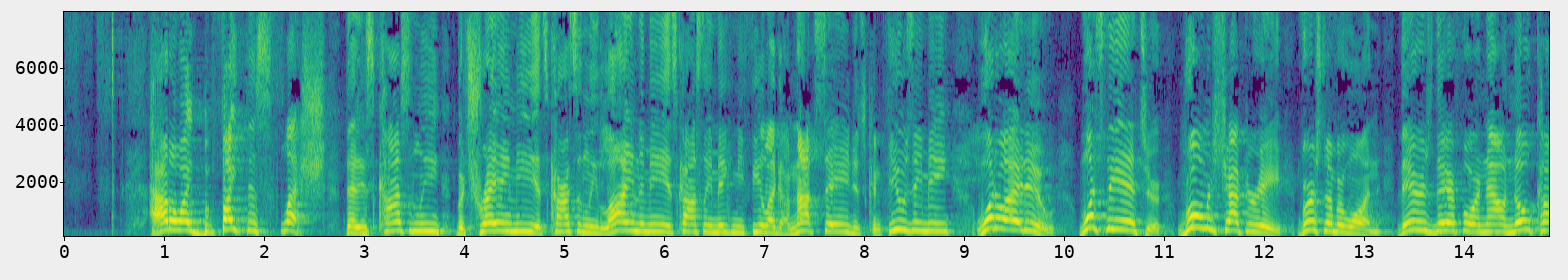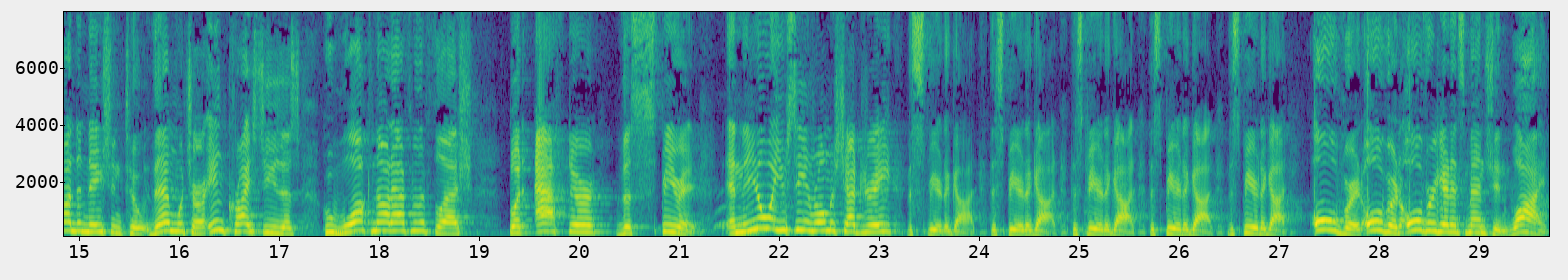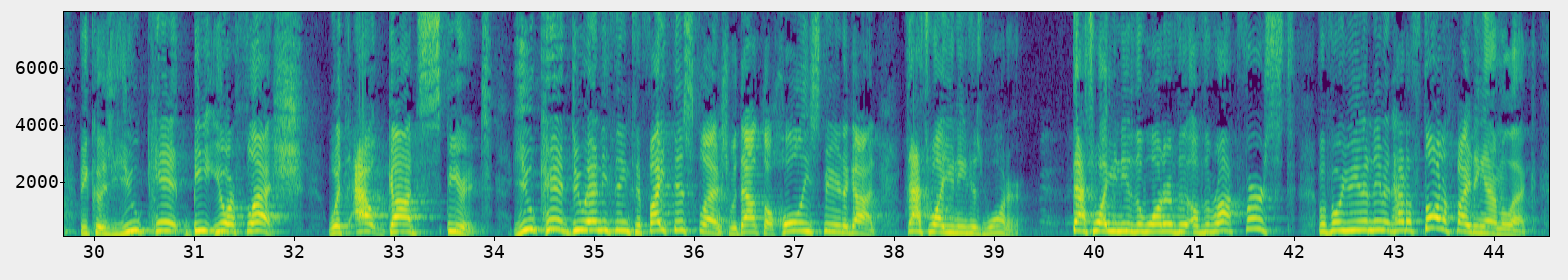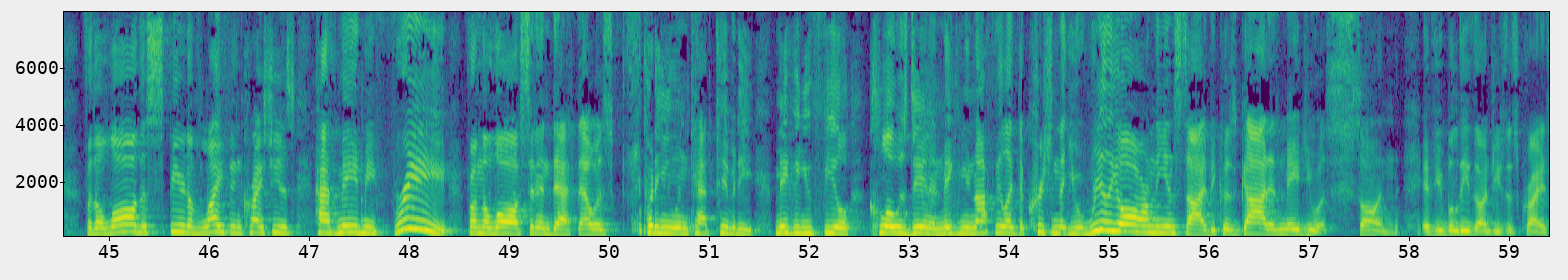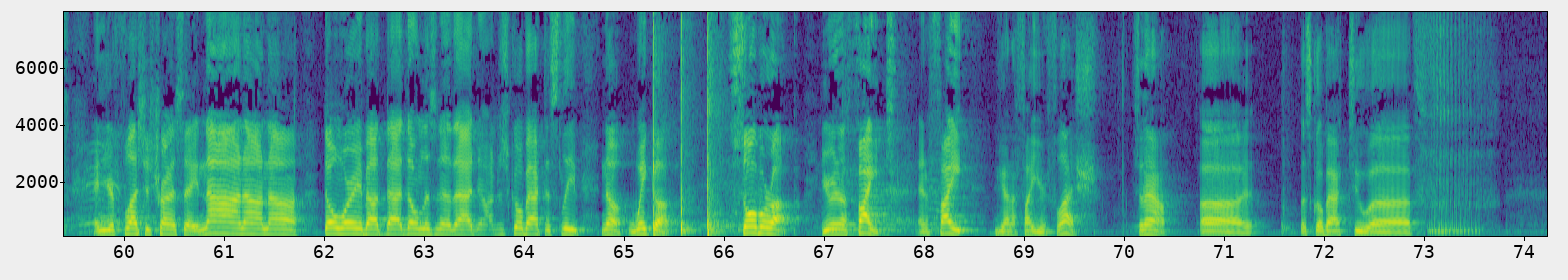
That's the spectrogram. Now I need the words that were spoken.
How do I fight this flesh that is constantly betraying me? It's constantly lying to me. It's constantly making me feel like I'm not saved. It's confusing me. What do I do? What's the answer? Romans chapter 8, verse number 1. There is therefore now no condemnation to them which are in Christ Jesus, who walk not after the flesh, but after the Spirit. And you know what you see in Romans chapter 8? The Spirit of God, the Spirit of God, the Spirit of God, the Spirit of God, the Spirit of God. Over and over and over again it's mentioned. Why? Because you can't beat your flesh without God's Spirit. You can't do anything to fight this flesh without the Holy Spirit of God. That's why you need His water. That's why you need the water of the, of the rock first, before you even, even had a thought of fighting Amalek. For the law of the Spirit of life in Christ Jesus hath made me free from the law of sin and death that was putting you in captivity, making you feel closed in, and making you not feel like the Christian that you really are on the inside because God has made you a son if you believed on Jesus Christ. And your flesh is trying to say, nah, nah, nah, don't worry about that, don't listen to that, just go back to sleep. No, wake up, sober up. You're in a fight, and fight, you got to fight your flesh. So now, uh, let's go back to. Uh,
